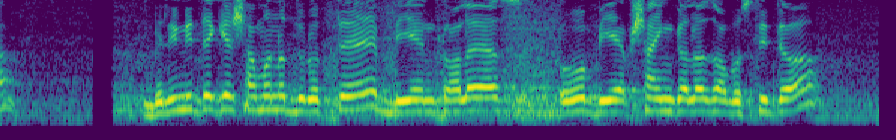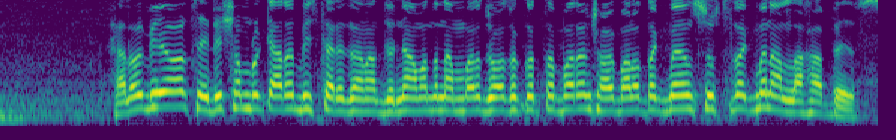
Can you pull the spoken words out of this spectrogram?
বিল্ডিংটি থেকে সামান্য দূরত্বে বিএন কলেজ ও বিএফ সাইন কলেজ অবস্থিত। হ্যালো বিয়ার্স এটি সম্পর্কে আরও বিস্তারিত জানার জন্য আমাদের নাম্বারে যোগাযোগ করতে পারেন। সবাই ভালো থাকবেন সুস্থ থাকবেন। আল্লাহ হাফেজ।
